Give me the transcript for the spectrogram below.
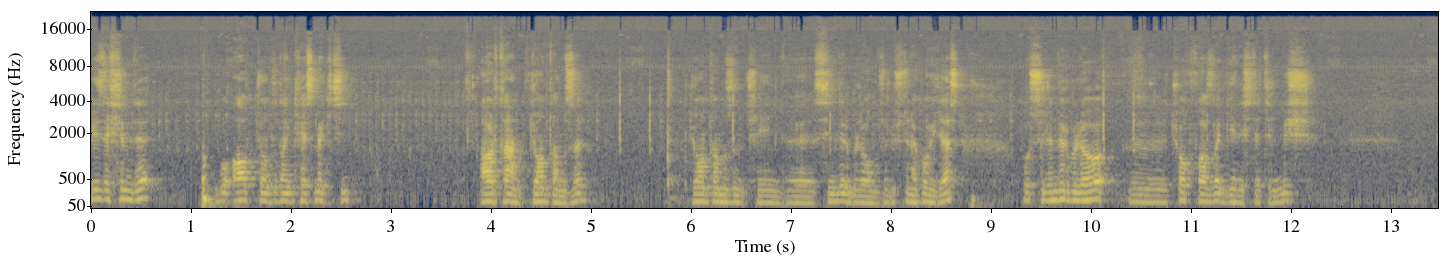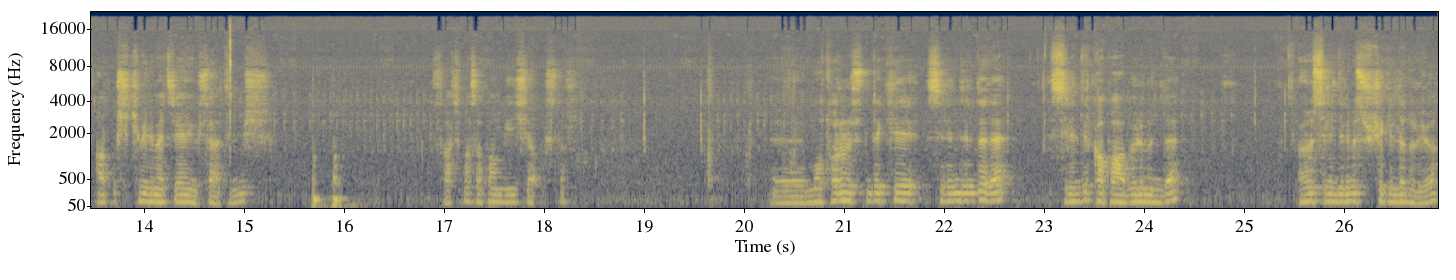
Biz de şimdi bu alt contadan kesmek için artan contamızı contamızın şeyin e, silindir bloğumuzun üstüne koyacağız. Bu silindir bloğu e, çok fazla genişletilmiş. 62 milimetreye yükseltilmiş. Saçma sapan bir iş yapmışlar. E, motorun üstündeki silindirde de silindir kapağı bölümünde Ön silindirimiz şu şekilde duruyor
